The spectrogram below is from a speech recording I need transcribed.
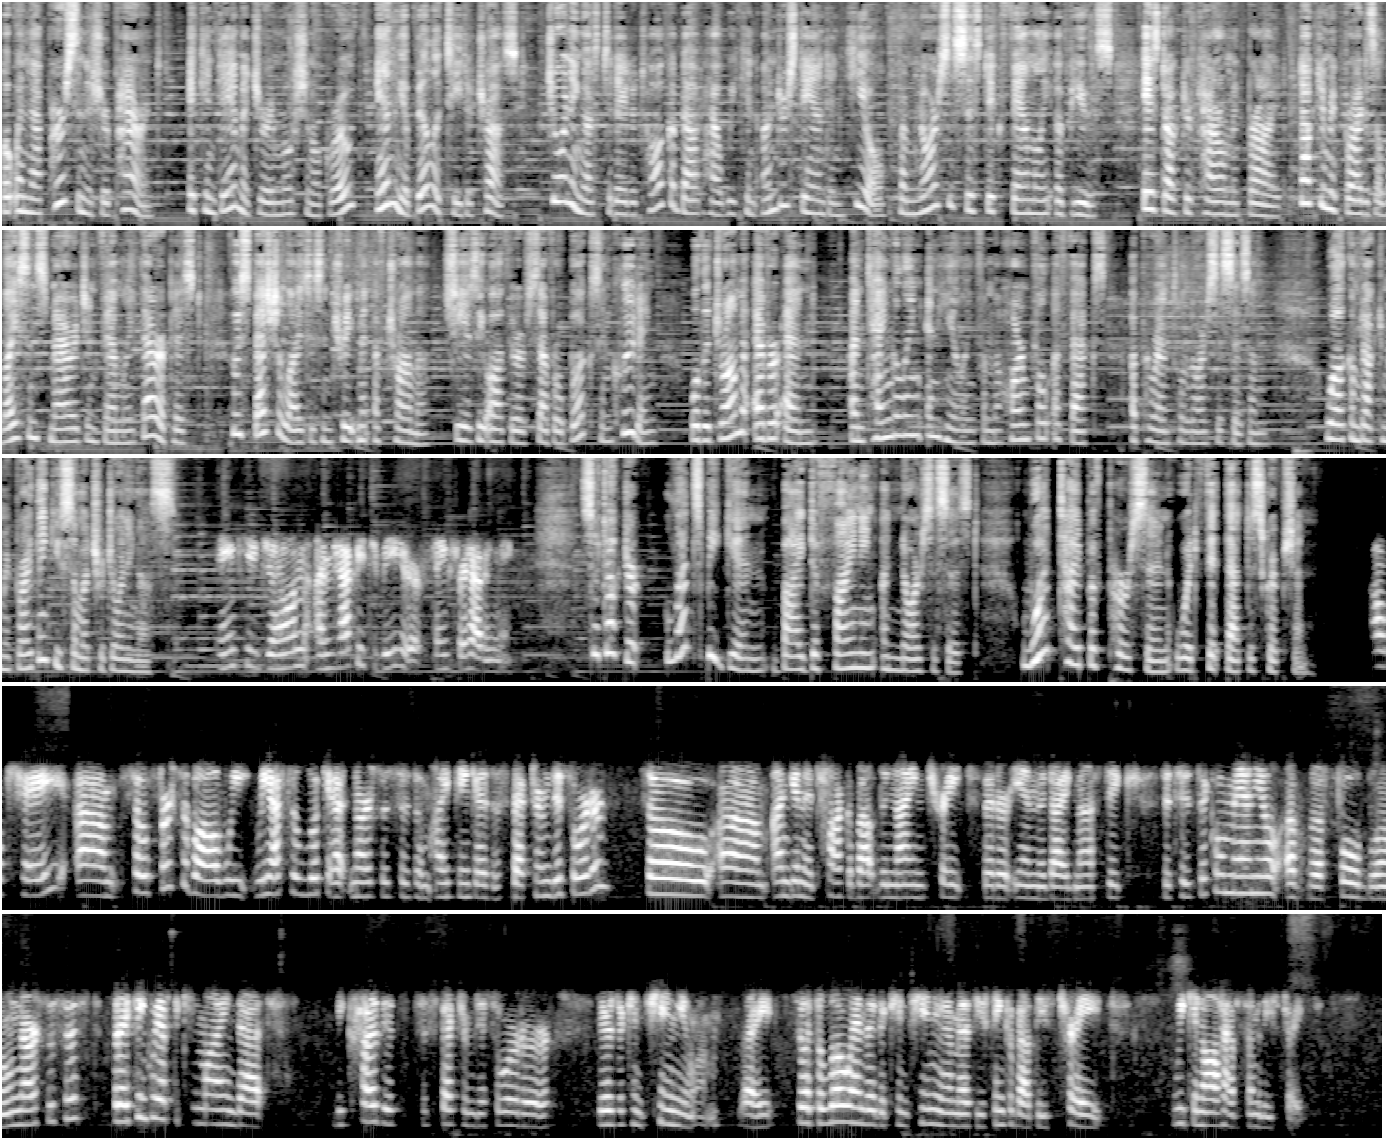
But when that person is your parent, it can damage your emotional growth and the ability to trust. Joining us today to talk about how we can understand and heal from narcissistic family abuse is Dr. Karyl McBride. Dr. McBride is a licensed marriage and family therapist who specializes in treatment of trauma. She is the author of several books, including Will the Drama Ever End? Untangling and Healing from the Harmful Effects of Parental Narcissism. Welcome, Dr. McBride. Thank you so much for joining us. Thank you, Joan. I'm happy to be here. Thanks for having me. So, Doctor, let's begin by defining a narcissist. What type of person would fit that description? Okay. Um, so, first of all, we, we have to look at narcissism, I think, as a spectrum disorder. So, um, I'm going to talk about the nine traits that are in the Diagnostic Statistical Manual of a full blown narcissist. But I think we have to keep in mind that because it's a spectrum disorder, there's a continuum, right? So at the low end of the continuum, as you think about these traits, we can all have some of these traits.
